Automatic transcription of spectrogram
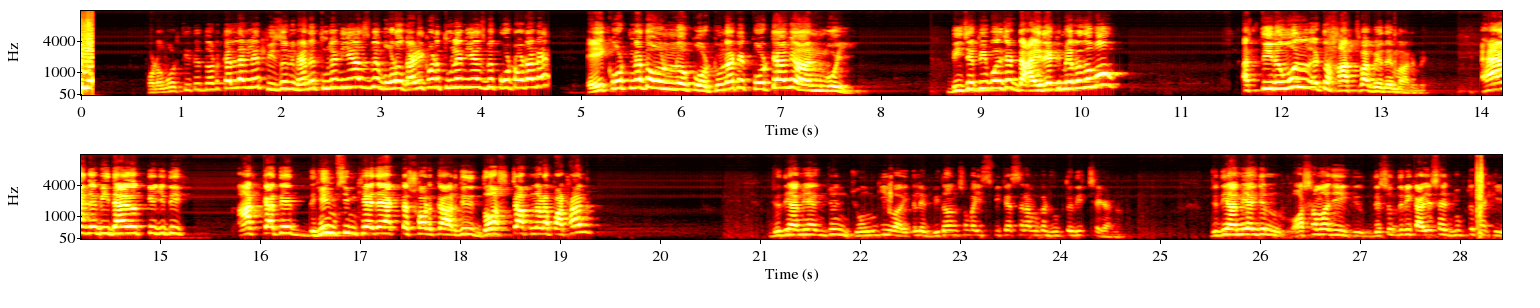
নিয়ে পরবর্তীতে দরকার লাগলে পিজন ভ্যানে তুলে নিয়ে আসবে, বড় গাড়ি করে তুলে নিয়ে আসবে কোর্ট অর্ডারে এই কোর্ট না তো অন্য কোর্ট উনাকে কোর্টে আমি আনবই। বিজেপি বলছে ডাইরেক্ট মেরে দেবো আর তৃণমূল একটু হাত পা বেঁধে মারবে। এক বিধায়ককে যদি আটকাতে হিমশিম খেয়ে যায় একটা সরকার, যদি দশটা আপনারা পাঠান, যদি আমি একজন জঙ্গি হই, তাহলে বিধানসভা স্পিকার স্যার আমাকে ঢুকতে দিচ্ছে কেন? যদি আমি একজন অসামাজিক, দেশদ্রোহী কাজের সাথে যুক্ত থাকি,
